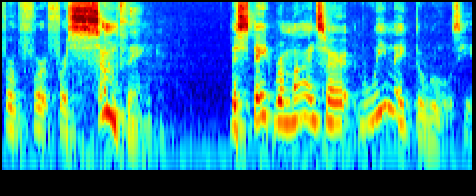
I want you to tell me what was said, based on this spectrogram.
for, for, for something. The state reminds her, we make the rules here.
